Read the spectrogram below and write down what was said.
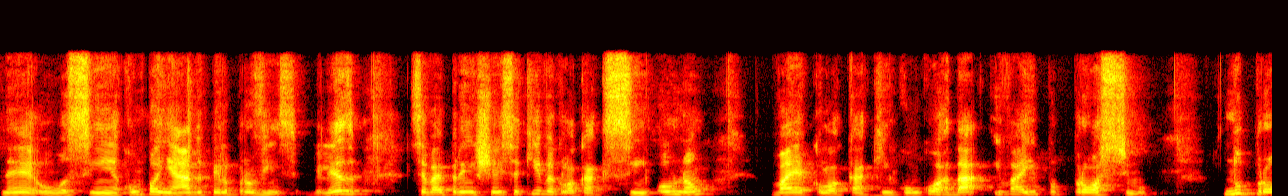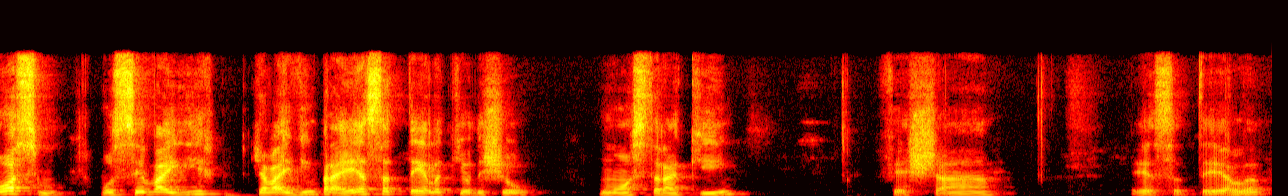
né, ou assim, acompanhado pela província, beleza? Você vai preencher isso aqui, vai colocar que sim ou não, vai colocar aqui em concordar e vai ir para o próximo. No próximo, você vai ir, já vai vir para essa tela aqui, ó, deixa eu mostrar aqui, fechar essa tela.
